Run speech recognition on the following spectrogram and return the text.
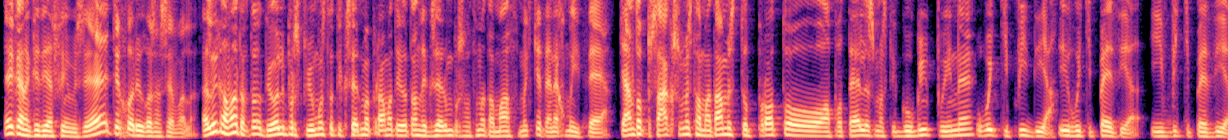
Έκανα και διαφήμιση, ε, και χορηγό σα έβαλα. Αλλά γαμάτα αυτό ότι όλοι προσποιούμαστε ότι ξέρουμε πράγματα όταν δεν ξέρουμε προσπαθούμε να τα μάθουμε και δεν έχουμε ιδέα. Και αν το ψάξουμε, σταματάμε στο πρώτο αποτέλεσμα στην Google που είναι Wikipedia ή Wikipedia ή Wikipedia.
